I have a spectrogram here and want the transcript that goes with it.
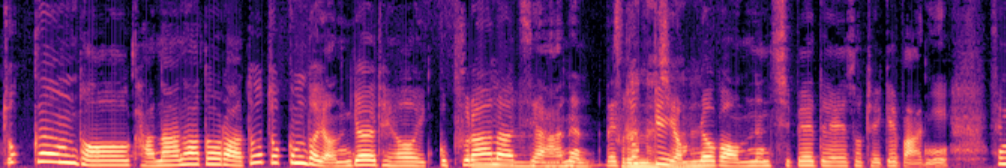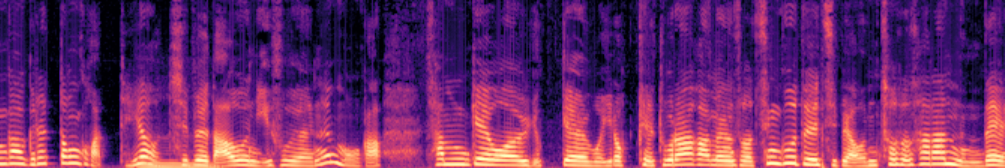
조금 더 가난하더라도 조금 더 연결되어 있고 불안하지 음, 않은 내쫓길 염려가 없는 집에 대해서 되게 많이 생각을 했던 것 같아요. 음. 집을 나온 이후에는 뭔가 3개월, 6개월 뭐 이렇게 돌아가면서 친구들 집에 얹혀서 살았는데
